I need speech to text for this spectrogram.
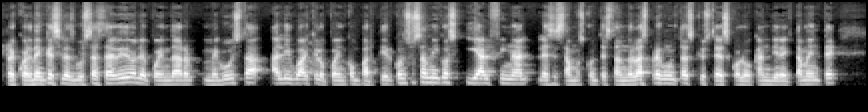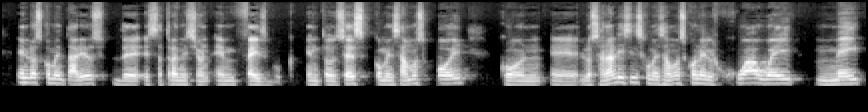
Recuerden que si les gusta este video le pueden dar me gusta, al igual que lo pueden compartir con sus amigos y al final les estamos contestando las preguntas que ustedes colocan directamente en los comentarios de esta transmisión en Facebook. Entonces, comenzamos hoy con eh, los análisis. Comenzamos con el Huawei Mate,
